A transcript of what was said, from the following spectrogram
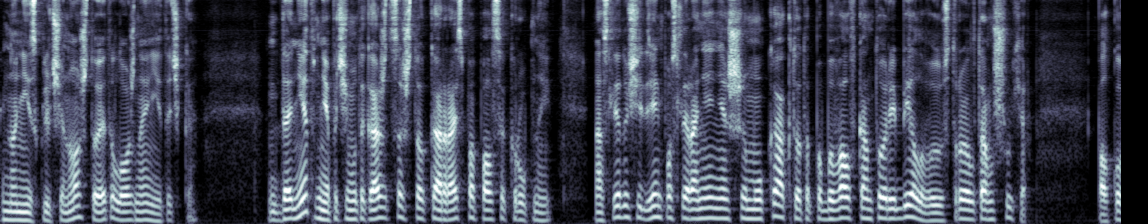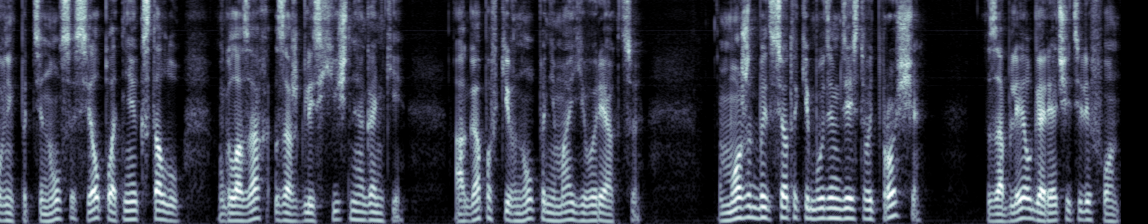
Но не исключено, что это ложная ниточка. Да нет, мне почему-то кажется, что карась попался крупный. На следующий день после ранения Шимука кто-то побывал в конторе Белого и устроил там шухер. Полковник подтянулся, сел плотнее к столу. В глазах зажглись хищные огоньки. Агапов кивнул, понимая его реакцию. «Может быть, все-таки будем действовать проще?» Заблеял горячий телефон.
